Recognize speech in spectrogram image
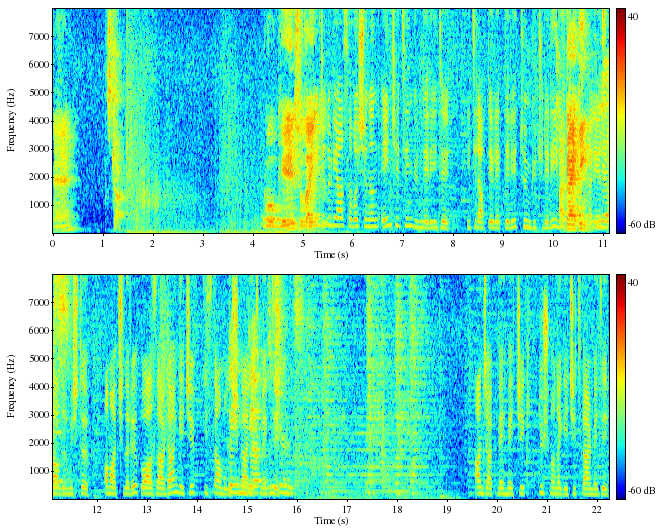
And start. Okay, so like Birinci Dünya Savaşı'nın en çetin günleriydi. İtilaf devletleri tüm güçleriyle. Çanakkale'ye Yes. saldırmıştı. Amaçları boğazlardan geçip İstanbul'u işgal etmekti. Ancak Mehmetçik düşmana geçit vermedi.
